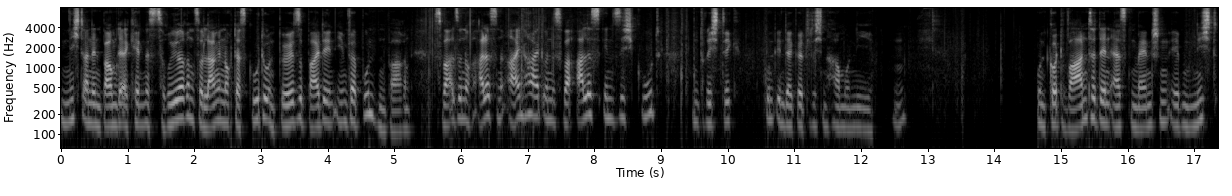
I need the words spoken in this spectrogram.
nicht an den Baum der Erkenntnis zu rühren, solange noch das Gute und Böse beide in ihm verbunden waren. Es war also noch alles eine Einheit und es war alles in sich gut und richtig und in der göttlichen Harmonie. Hm? Und Gott warnte den ersten Menschen eben nicht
